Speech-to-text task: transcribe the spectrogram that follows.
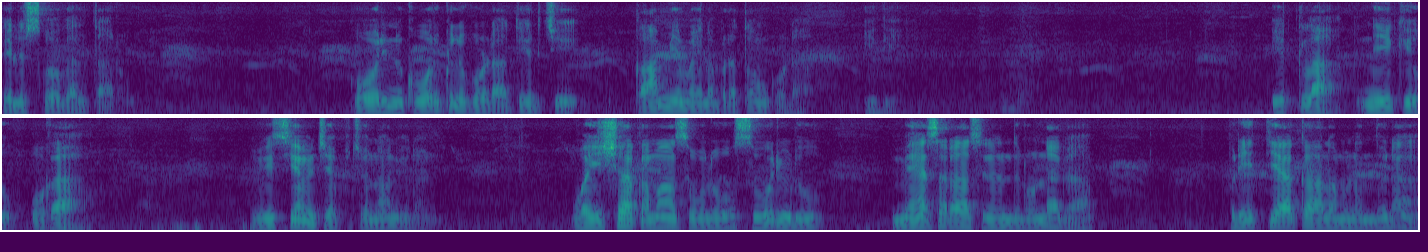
తెలుసుకోగలుగుతారు కోరిన కోరికలు కూడా తీర్చే కామ్యమైన వ్రతం కూడా ఇది. ఇట్లా నీకు ఒక విషయం చెప్పుచున్నాను వినండి. వైశాఖ మాసంలో సూర్యుడు మేషరాశినందునుండగా ప్రీత్యాకాలమునందున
